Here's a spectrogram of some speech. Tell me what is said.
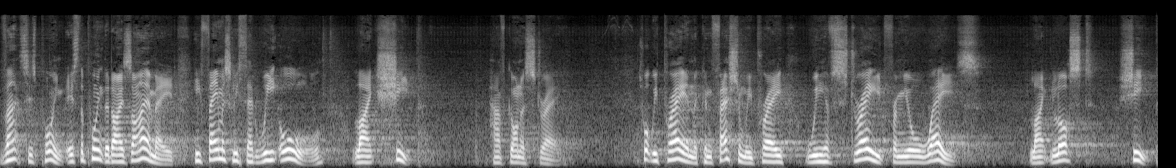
That's his point. It's the point that Isaiah made. He famously said, We all, like sheep, have gone astray. It's what we pray in the confession. We pray, We have strayed from your ways, like lost sheep.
